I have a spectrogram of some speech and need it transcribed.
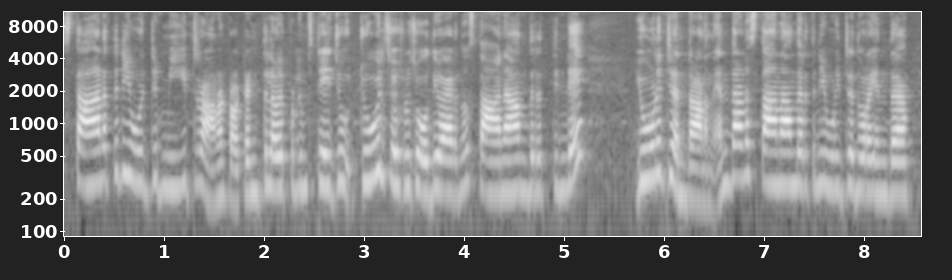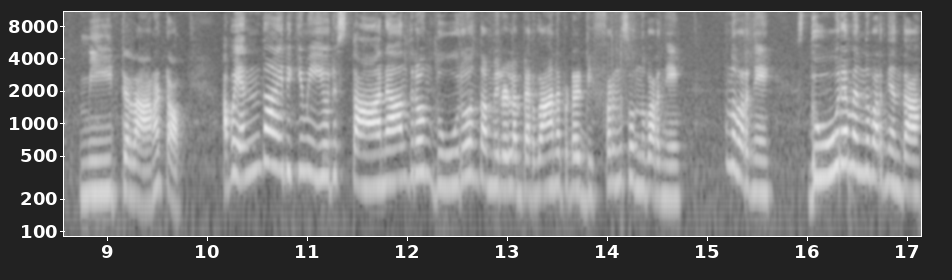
സ്ഥാനത്തിന്റെ യൂണിറ്റ് മീറ്റർ ആണ് കേട്ടോ. ടെൻത്ത് ലെവൽ പ്രിലിം സ്റ്റേജ് ടൂവിൽ ചോദിച്ചുള്ള ചോദ്യമായിരുന്നു സ്ഥാനാന്തരത്തിന്റെ യൂണിറ്റ് എന്താണെന്ന്. എന്താണ് സ്ഥാനാന്തരത്തിന്റെ യൂണിറ്റ് എന്ന് പറയുന്നത്? മീറ്റർ ആണ് കേട്ടോ. അപ്പോൾ എന്തായിരിക്കും ഈ ഒരു സ്ഥാനാന്തരവും ദൂരവും തമ്മിലുള്ള പ്രധാനപ്പെട്ട ഡിഫറൻസ് ഒന്ന് പറഞ്ഞേ. ഒന്ന് പറഞ്ഞേ. ദൂരം എന്ന് പറഞ്ഞ എന്താ?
